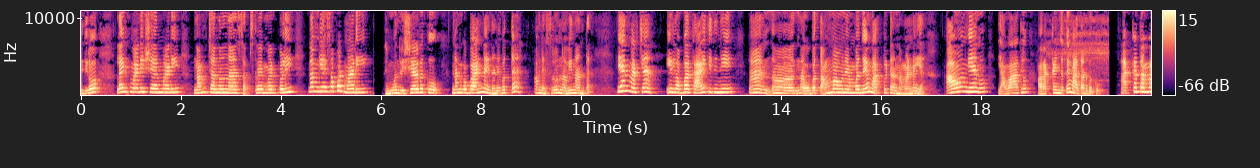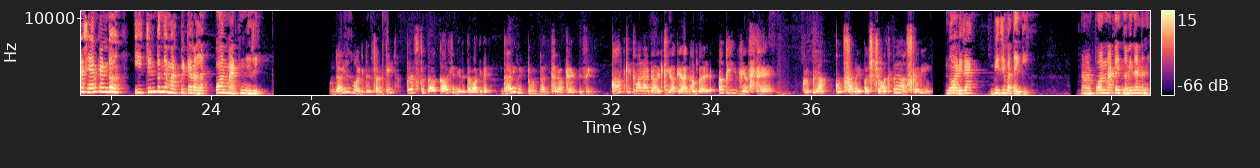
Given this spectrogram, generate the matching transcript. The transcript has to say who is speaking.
Speaker 1: ನೋಡ್ತಿದ್ದೀರೋ like ಮಾಡಿ share ಮಾಡಿ ನಮ್ಮ ಚಾನಲ್ನ ಸಬ್ಸ್ಕ್ರೈಬ್ ಮಾಡ್ಕೊಳ್ಳಿ, ನಮಗೆ ಸಪೋರ್ಟ್ ಮಾಡಿ. ನಿಮ್ಗೊಂದು ವಿಷಯ ಹೇಳ್ಬೇಕು ನನಗೊಬ್ಬ ಅಣ್ಣ ಇದ್ದಾನೆ ಗೊತ್ತಾ? ಅವನ ಹೆಸರು ನವೀನ ಅಂತ. ಏನು ಮಾಡ್ಚ ಇಲ್ಲೊಬ್ಬ ಕಾಯ್ತಿದ್ದೀನಿ. ಒಬ್ಬ ತಮ್ಮ ಅವನು ಎಂಬುದೇ ಮರ್ತ್ಬಿಟ್ಟ ನಮ್ಮ ಅಣ್ಣಯ್ಯ ಅವನಿಗೇನು? ಯಾವಾಗಲೂ ಅವ್ರ ಅಕ್ಕನ ಜೊತೆ ಮಾತಾಡ್ಬೇಕು ಅಕ್ಕ ತಮ್ಮ ಸೇರ್ಕೊಂಡು ಈ ಚಿಂಟನ್ನೇ ಮರ್ತ್ಬಿಟ್ಟಾರಲ್ಲ ಫೋನ್ ಮಾಡ್ತೀನಿ ಇರಿ
Speaker 2: ಡಯಲ್ ಮಾಡಿದ ಸಂಖ್ಯೆ ಪ್ರಸ್ತುತ ಕಾರ್ಯನಿರತವಾಗಿದೆ ದಯವಿಟ್ಟು ನಂತರ ಪ್ರಯತ್ನಿಸಿ आपके द्वारा डायल किया गया नंबर अभी व्यस्त है कृपया कुछ समय पश्चात प्रयास करें
Speaker 1: ನೋಡಿರ ಬಿಜಿ ಬತ್ತೈತಿ ಫೋನ್ ಮಾಡ್ತೈತಿ ನವೀನ ಅಣ್ಣನ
